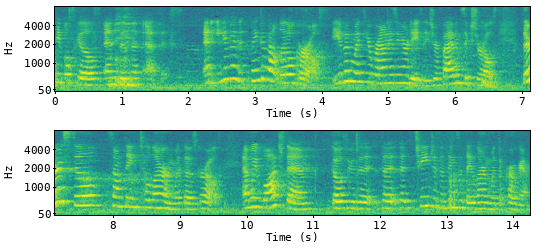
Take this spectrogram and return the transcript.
people skills, and business ethics. And even think about little girls, even with your brownies and your daisies, your five and six year olds, there is still something to learn with those girls. And we watch them go through the, the, the changes and things that they learn with the program.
